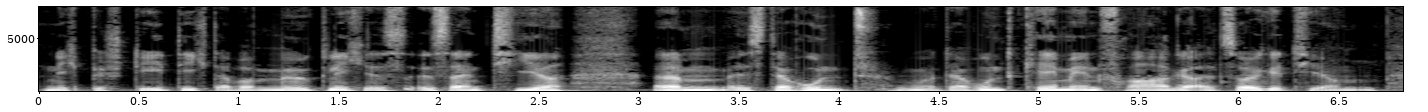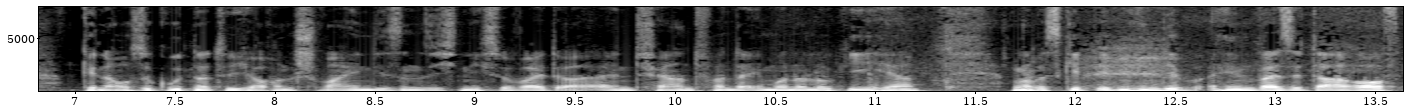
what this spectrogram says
nicht bestätigt, aber möglich ist, ist ein Tier, ähm, ist der Hund. Der Hund käme in Frage als Säugetier. Genauso gut natürlich auch ein Schwein, die sind sich nicht so weit entfernt von der Immunologie her. Aber es gibt eben Hinweise darauf,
